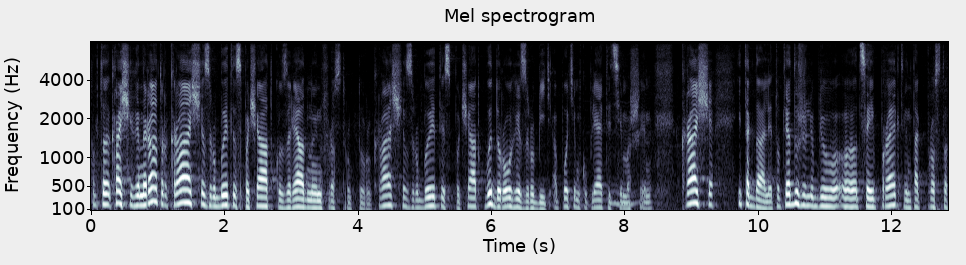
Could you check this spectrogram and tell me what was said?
Тобто кращий генератор, краще зробити спочатку зарядну інфраструктуру, краще зробити спочатку, ви дороги зробіть, а потім купляйте ці машини. Краще і так далі. Тобто я дуже люблю е, цей проект. Він так просто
